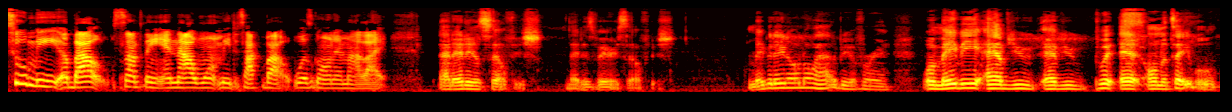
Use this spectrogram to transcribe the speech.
to me about something and not want me to talk about what's going on in my life. Now that is selfish. That is very selfish. Maybe they don't know how to be a friend. Well, maybe have you have you put that on the table?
